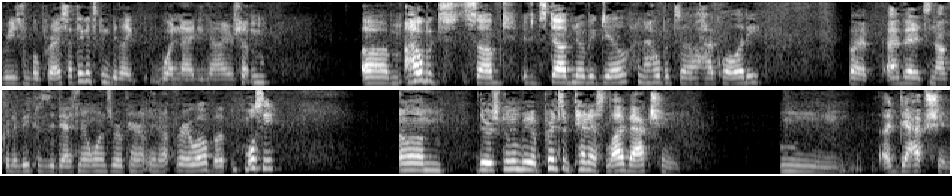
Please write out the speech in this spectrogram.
reasonable price. I think it's gonna be like one ninety nine or something. Um, I hope it's subbed. If it's dubbed, no big deal, and I hope it's uh, high quality. But I bet it's not going to be because the Death Note ones were apparently not very well. But we'll see. Um, there's going to be a Prince of Tennis live action mm, adaptation,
